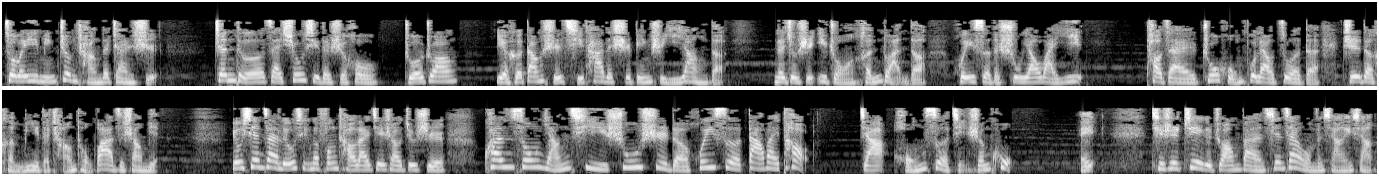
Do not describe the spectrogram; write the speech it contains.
作为一名正常的战士，贞德在休息的时候着装也和当时其他的士兵是一样的。那就是一种很短的灰色的束腰外衣，套在朱红布料做的、织得很密的长筒袜子上面。用现在流行的风潮来介绍，就是宽松、洋气、舒适的灰色大外套，加红色紧身裤。哎，其实这个装扮现在我们想一想，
